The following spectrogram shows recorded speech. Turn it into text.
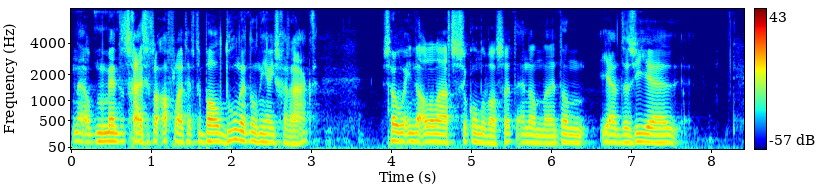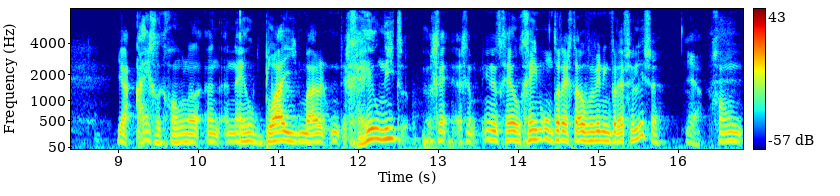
nou, op het moment dat scheidsrechter afluit, heeft de bal het doel net nog niet eens geraakt. Zo in de allerlaatste seconde was het. En dan, eh, dan, ja, dan zie je ja, eigenlijk gewoon een, een heel blij, maar geheel niet, ge- ge- in het geheel geen onterechte overwinning voor FC Lisse. Ja. Gewoon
